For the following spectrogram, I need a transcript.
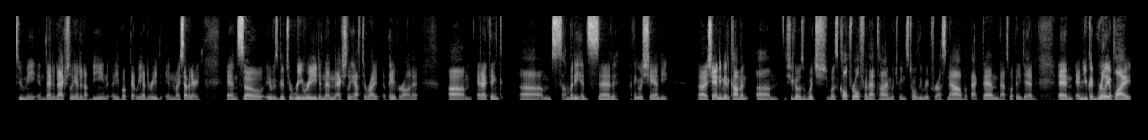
to me, and then it actually ended up being a book that we had to read in my seminary, and hmm. so it was good to reread and then actually have to write a paper on it. Um, and I think um, somebody had said, I think it was Shandy, uh, Shandy made a comment. Um, she goes, which was cultural for that time, which means totally weird for us now, but back then that's what they did, and and you could really apply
